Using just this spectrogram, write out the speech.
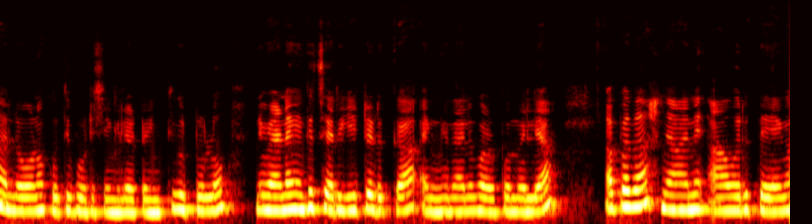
നല്ലോണം കുത്തി പൊടിച്ചെങ്കിൽ കേട്ടോ എനിക്ക് കിട്ടുള്ളൂ. ഇനി വേണമെങ്കിൽ ചെറുകിയിട്ടെടുക്കുക എടുക്കുക എങ്ങനെയാലും കുഴപ്പമൊന്നുമില്ല. അപ്പോൾ ഇതാ ഞാൻ ആ ഒരു തേങ്ങ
